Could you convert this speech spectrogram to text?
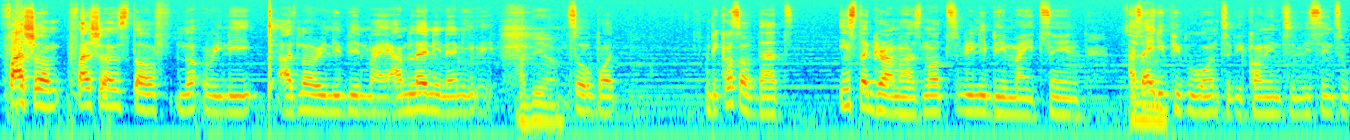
fashion, fashion stuff, not really has not really been my. I'm learning anyway. Abio. So, but because of that, Instagram has not really been my thing. As Yeah. if people want to be coming to listen to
